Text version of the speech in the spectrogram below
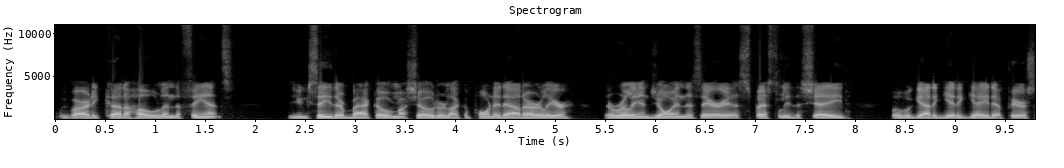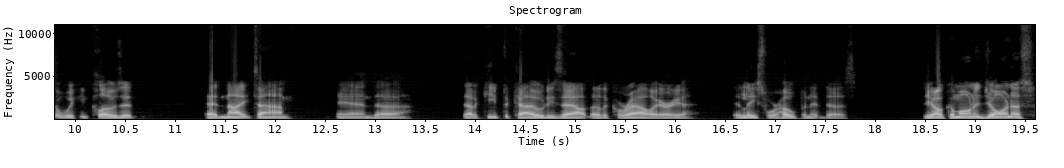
We've already cut a hole in the fence. You can see they're back over my shoulder like I pointed out earlier. They're really enjoying this area, especially the shade. But we got to get a gate up here so we can close it at nighttime. And uh, that'll keep the coyotes out of the corral area. At least we're hoping it does. Y'all come on and join us.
